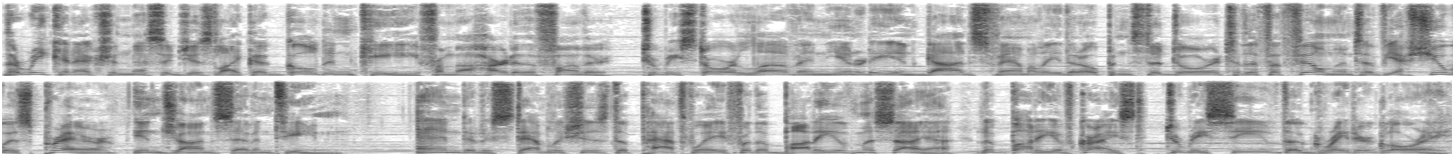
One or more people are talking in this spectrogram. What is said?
The reconnection message is like a golden key from the heart of the Father to restore love and unity in God's family that opens the door to the fulfillment of Yeshua's prayer in John 17. And it establishes the pathway for the body of Messiah, the body of Christ, to receive the greater glory.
